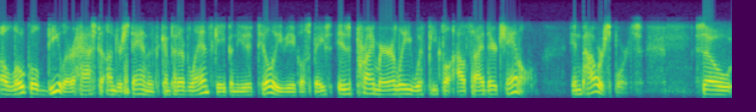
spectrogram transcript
a local dealer has to understand that the competitive landscape in the utility vehicle space is primarily with people outside their channel in power sports. So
